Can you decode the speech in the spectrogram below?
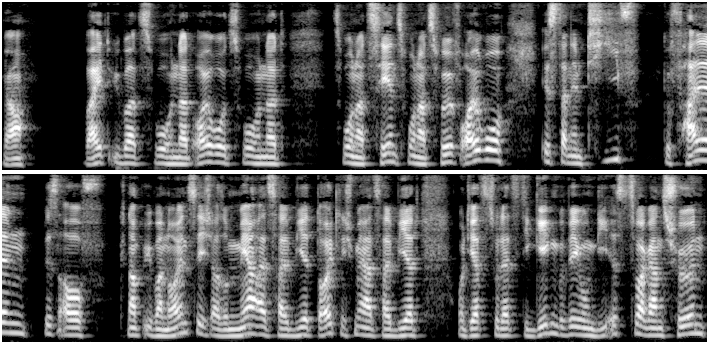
ja weit über 200 Euro, 200 210, 212 Euro, ist dann im Tief gefallen bis auf knapp über 90, also mehr als halbiert, deutlich mehr als halbiert. Und jetzt zuletzt die Gegenbewegung, die ist zwar ganz schön,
